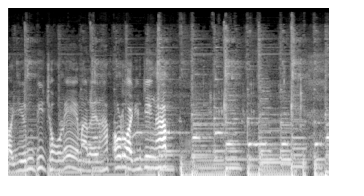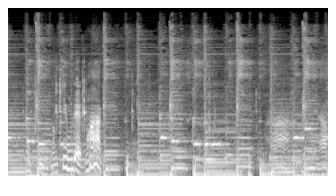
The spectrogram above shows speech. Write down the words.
อต้องขอยืมพี่โชเล่มาเลยนะครับ อร่อยจริง ๆ ครับ น้ำจิ้มเด็ดมากนี่ครับ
